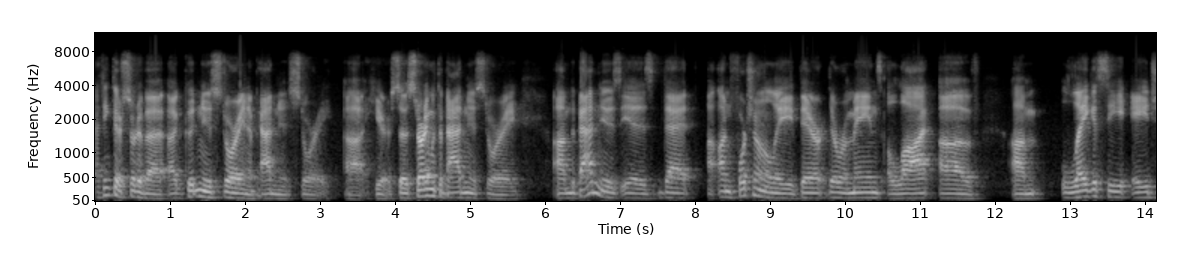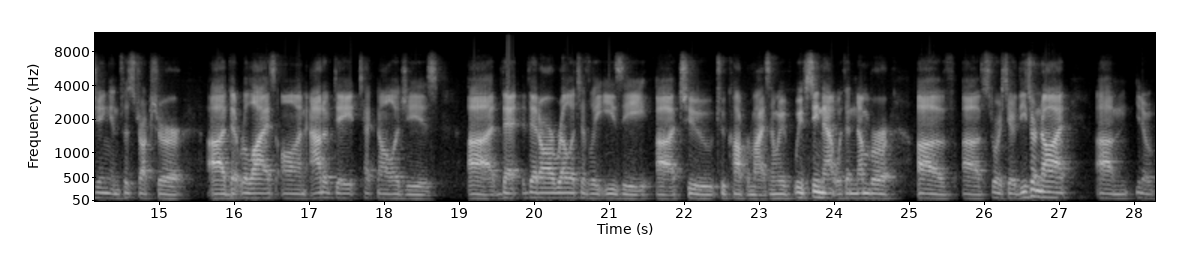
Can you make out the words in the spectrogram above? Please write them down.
I think there's sort of a, a good news story and a bad news story uh, here. So starting with the bad news story, um, the bad news is that uh, unfortunately there there remains a lot of um, legacy aging infrastructure uh, that relies on out of date technologies uh, that that are relatively easy uh, to to compromise, and we've we've seen that with a number of of stories here. These are not um, you know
